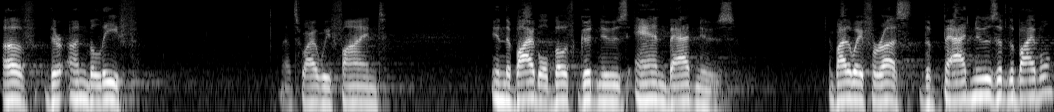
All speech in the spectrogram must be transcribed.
of their unbelief. That's why we find in the Bible both good news and bad news. And by the way, for us, the bad news of the Bible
